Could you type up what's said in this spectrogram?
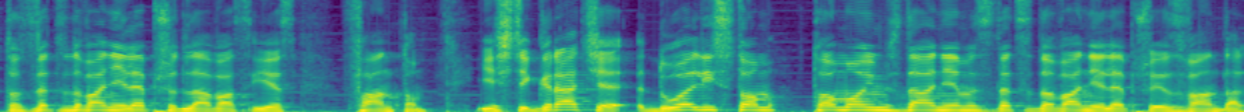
to zdecydowanie lepszy dla was jest Phantom. Jeśli gracie duelistą, to moim zdaniem zdecydowanie lepszy jest Vandal.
